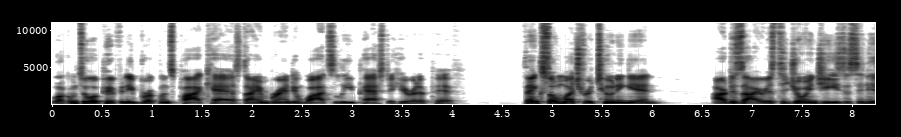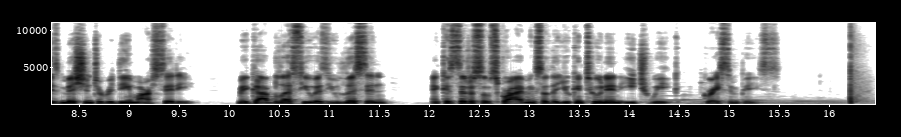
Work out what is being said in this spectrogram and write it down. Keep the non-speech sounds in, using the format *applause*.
Welcome to Epiphany Brooklyn's podcast. I am Brandon Watts, lead pastor here at Epiph. Thanks so much for tuning in. Our desire is to join Jesus in his mission to redeem our city. May God bless you as you listen and consider subscribing so that you can tune in each week. Grace and peace.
